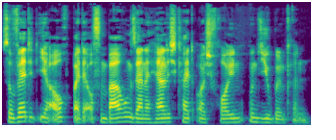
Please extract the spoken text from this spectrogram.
so werdet ihr auch bei der Offenbarung seiner Herrlichkeit euch freuen und jubeln können.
